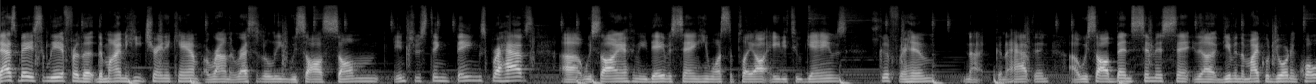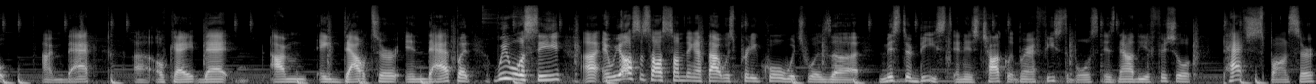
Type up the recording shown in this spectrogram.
that's basically it for the, the Miami Heat training camp. Around the rest of the league, we saw some interesting things, perhaps. Uh, we saw Anthony Davis saying he wants to play all 82 games. Good for him. Not going to happen. Uh, we saw Ben Simmons say, uh, giving the Michael Jordan quote, I'm back. Uh, okay, that I'm a doubter in that, but we will see. Uh, and we also saw something I thought was pretty cool, which was uh, Mr. Beast and his chocolate brand Feastables is now the official patch sponsor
